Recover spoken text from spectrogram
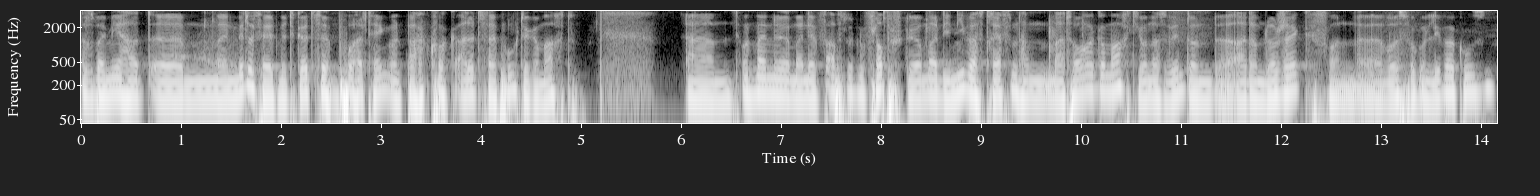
Also bei mir hat ähm, mein Mittelfeld mit Götze, Boateng und Barkok alle zwei Punkte gemacht. Ähm, und meine, meine absoluten Flop-Stürmer, die nie was treffen, haben mal Tore gemacht. Jonas Wind und äh, Adam Lojek von äh, Wolfsburg und Leverkusen.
